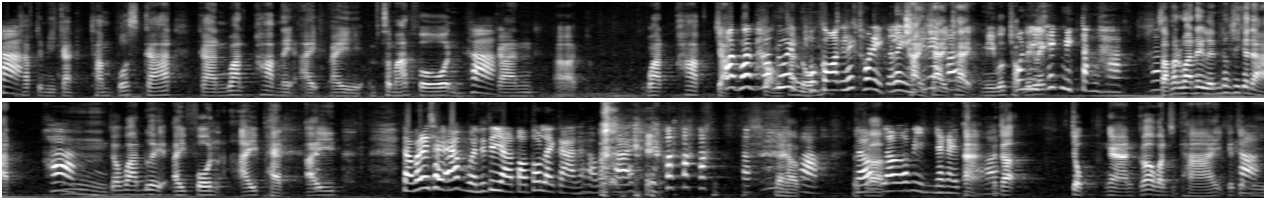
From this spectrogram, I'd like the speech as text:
ค่ะๆนะครับจะมีการทำโปสการ์ด การวาดภาพในไอไอสมาร์ทโฟนค่ะการเอ่อวาดภาพจากวาดวาดภาพกล่องด้วยขนอุปมกรณ์อิเล็กทรอนิกส์อะไรอย่างใช่นี้ใช่เนี่ยคะใช่มีเวิร์กช็อปมันมีเล็กเทคนิคต่างหากๆสามารถวาดได้เลยไม่ต้องใช้กระดาษค่ะอืมก็วาดด้วย iPhone iPad i แต่ไม่ได้ใช้แอปเหมือนนิตยาตอนต้นรายการนะคะไม่ใช่นะครับอะแล้วแล้วก็แล้วก็มียังไงต่อะอคะแล้วก็จบงานก็วันสุดท้ายก็จะค่ะมี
